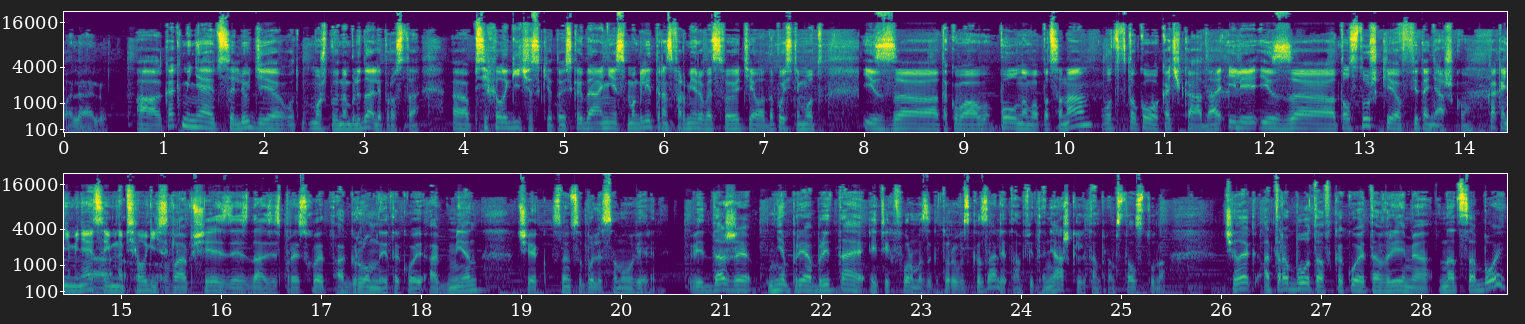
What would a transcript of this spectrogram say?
аля-алю. А как меняются люди, вот, может, вы наблюдали просто, э, психологически, то есть, когда они смогли трансформировать свое тело, допустим, вот из э, такого полного пацана, вот в такого качка, да, или из э, толстушки в фитоняшку, как они меняются а, именно психологически? Вообще здесь, да, здесь происходит огромный такой обмен, человек становится более самоуверенный. Ведь даже не приобретая этих форм, за которые вы сказали, там фитоняшка или там прям столстуна, человек, отработав какое-то время над собой,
